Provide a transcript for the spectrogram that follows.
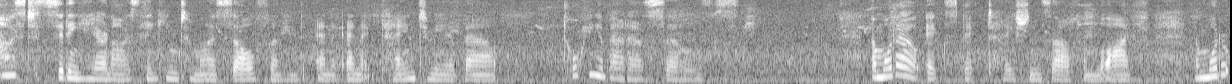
I was just sitting here and I was thinking to myself and, and, and it came to me about talking about ourselves and what our expectations are from life and what it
